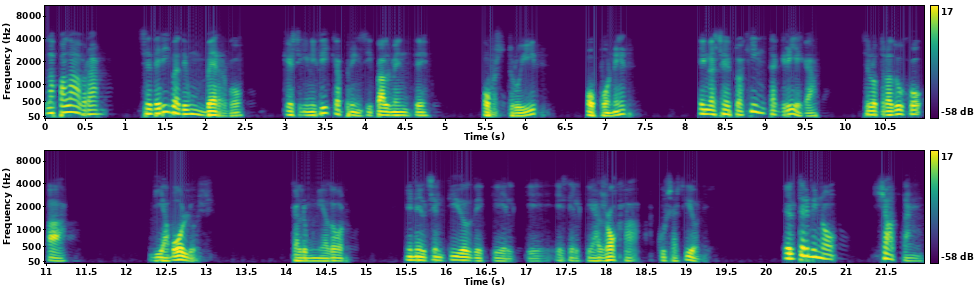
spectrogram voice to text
La palabra se deriva de un verbo que significa principalmente obstruir, oponer. En la Septuaginta griega se lo tradujo a diabolos, calumniador, en el sentido de que el que es el que arroja acusaciones. El término shatan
